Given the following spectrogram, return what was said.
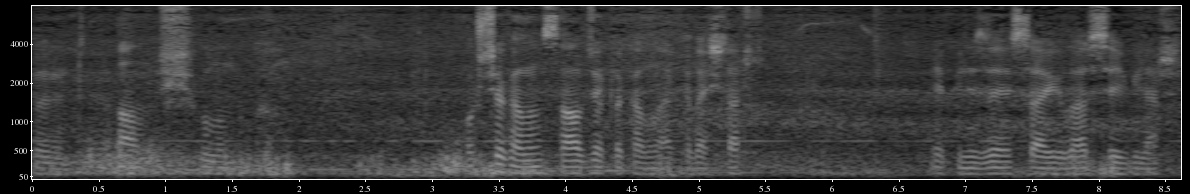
görüntü almış bulunduk. Hoşçakalın, sağlıcakla kalın arkadaşlar. Hepinize saygılar, sevgiler.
